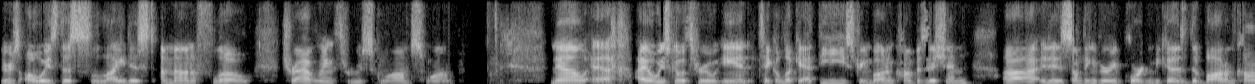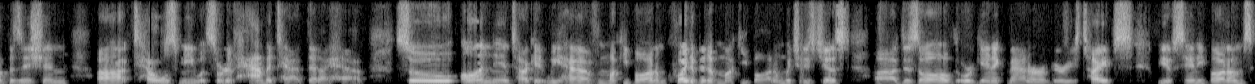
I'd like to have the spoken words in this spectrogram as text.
There's always the slightest amount of flow traveling through Squam Swamp. Now, uh, I always go through and take a look at the stream bottom composition. Uh, it is something very important because the bottom composition uh, tells me what sort of habitat that I have. So on Nantucket, we have mucky bottom, quite a bit of mucky bottom, which is just uh, dissolved organic matter of various types. We have sandy bottoms.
